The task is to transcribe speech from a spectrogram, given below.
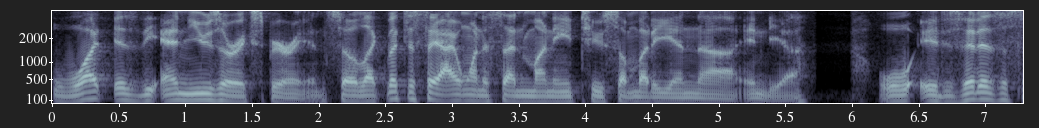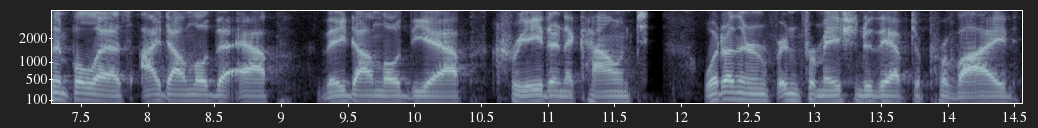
what is the end user experience? So, like, let's just say I want to send money to somebody in India. Is it as simple as I download the app, they download the app, create an account? What other information do they have to provide?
